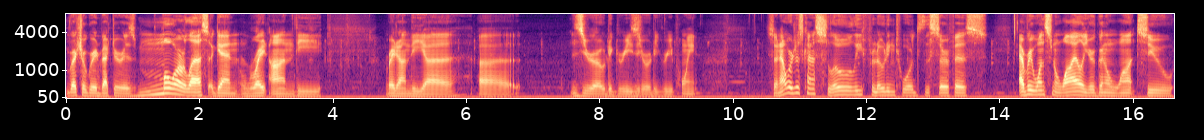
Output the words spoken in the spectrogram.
retrograde vector is more or less again right on the right on the uh, uh, zero degree zero degree point. So now we're just kind of slowly floating towards the surface every once in a while you're going to want to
